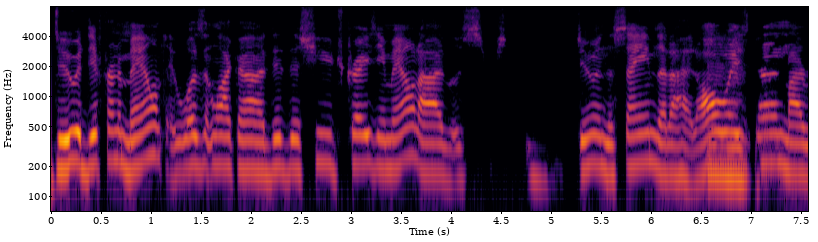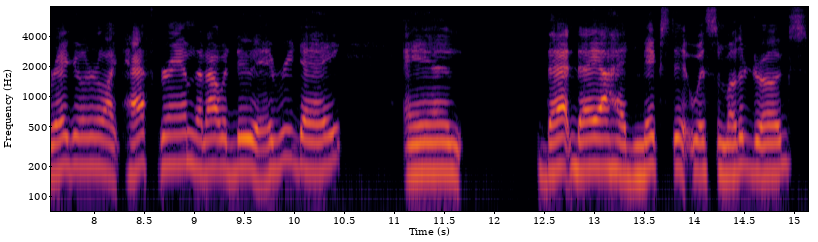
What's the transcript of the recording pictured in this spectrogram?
do a different amount. It wasn't like I did this huge crazy amount. I was doing the same that I had always done, my regular like half gram that I would do every day. And that day I had mixed it with some other drugs.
